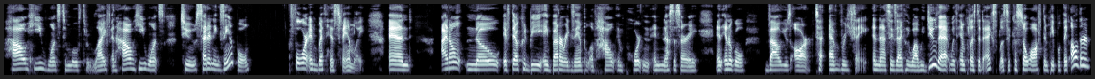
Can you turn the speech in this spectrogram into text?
how he wants to move through life and how he wants to set an example for and with his family. And I don't know if there could be a better example of how important and necessary and integral values are to everything. And that's exactly why we do that with implicit to explicit, because so often people think, oh, they're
